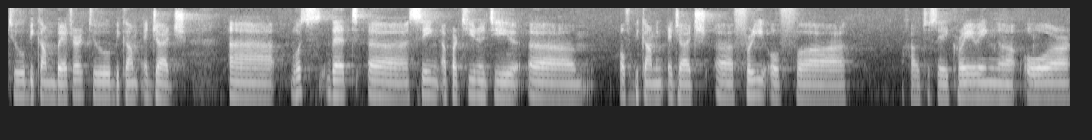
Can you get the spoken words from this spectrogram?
to become better, to become a judge. Uh, was that uh, seeing opportunity um, of becoming a judge uh, free of, how to say, craving or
